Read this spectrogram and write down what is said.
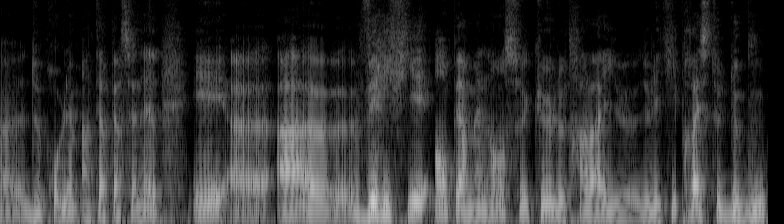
euh, de problèmes interpersonnels et euh, à vérifier en permanence que le travail de l'équipe reste debout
